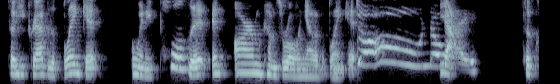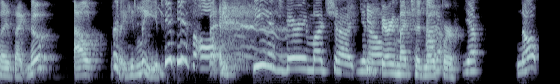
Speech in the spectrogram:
So he grabs a blanket. When he pulls it, an arm comes rolling out of the blanket. Oh no Yeah. way. So Clay's like, nope, out. So he leaves. He's all. He is very much. a, you know. He's very much a noper. Yep. Nope.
